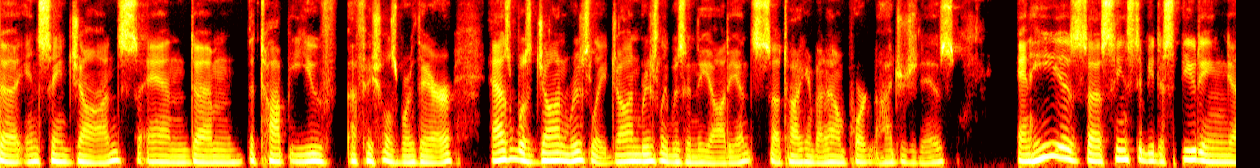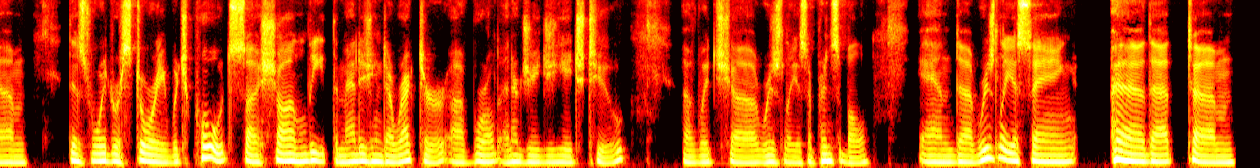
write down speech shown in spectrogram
uh, in st john's and um, the top eu f- officials were there as was john risley john risley was in the audience uh, talking about how important hydrogen is and he is uh, seems to be disputing um, this Reuters story, which quotes uh, Sean Leet, the managing director of World Energy GH2, of which uh, Risley is a principal. And uh, Risley is saying that um,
